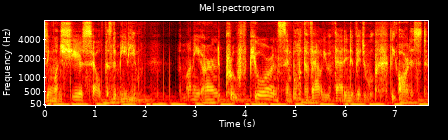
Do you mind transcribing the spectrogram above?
using one's sheer self as the medium. The money earned proof, pure and simple, of the value of that individual, the artist.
